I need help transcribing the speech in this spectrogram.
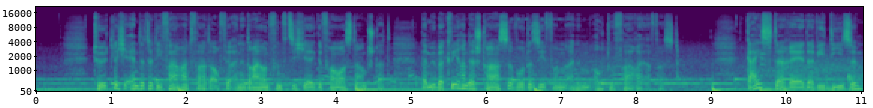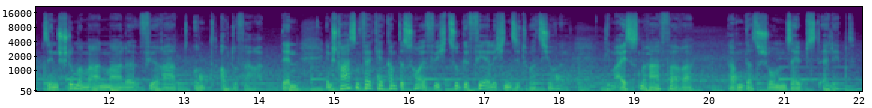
Tödlich endete die Fahrradfahrt auch für eine 53-jährige Frau aus Darmstadt. Beim Überqueren der Straße wurde sie von einem Autofahrer erfasst. Geisterräder wie diese sind stumme Mahnmale für Rad- und Autofahrer. Denn im Straßenverkehr kommt es häufig zu gefährlichen Situationen. Die meisten Radfahrer haben das schon selbst erlebt.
